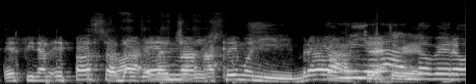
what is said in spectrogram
e, fina- e passa da Emma a Cremonini. Brava Sto Assia. migliorando però.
